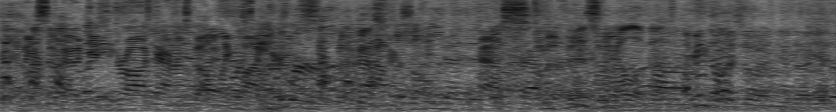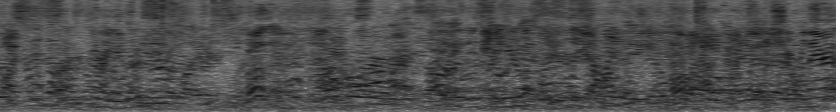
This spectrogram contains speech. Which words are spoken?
And they somehow didn't draw a counter spell in like five turns. Pass. It's relevant. Over there,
